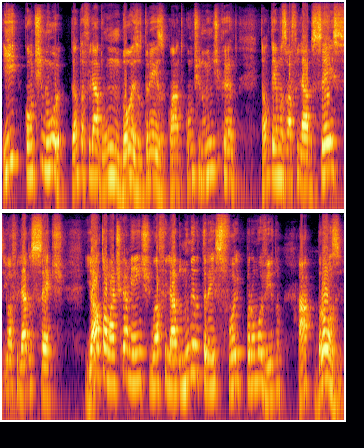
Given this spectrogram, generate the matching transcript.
E continua, tanto afiliado 1, 2, o 3, o 4, continua indicando. Então, temos o afiliado 6 e o afiliado 7. E automaticamente, o afiliado número 3 foi promovido a bronze. O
